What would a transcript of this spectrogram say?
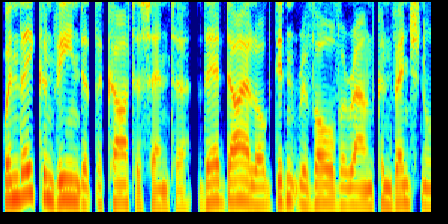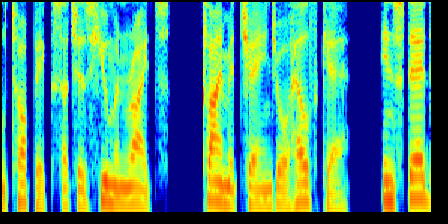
When they convened at the Carter Center, their dialogue didn't revolve around conventional topics such as human rights, climate change, or healthcare. Instead,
